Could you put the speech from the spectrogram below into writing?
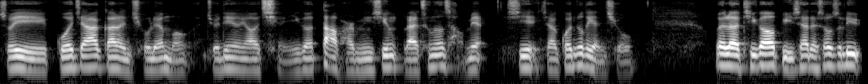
所以，国家橄榄球联盟决定要请一个大牌明星来撑撑场面，吸引一下观众的眼球。为了提高比赛的收视率，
